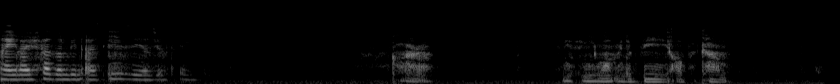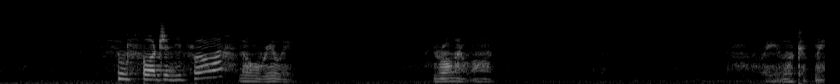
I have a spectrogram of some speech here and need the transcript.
My life hasn't been as easy as you think. Clara, anything you want me to be, I'll become. You forge a diploma? No, really. You're all I want. The way you look at me.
